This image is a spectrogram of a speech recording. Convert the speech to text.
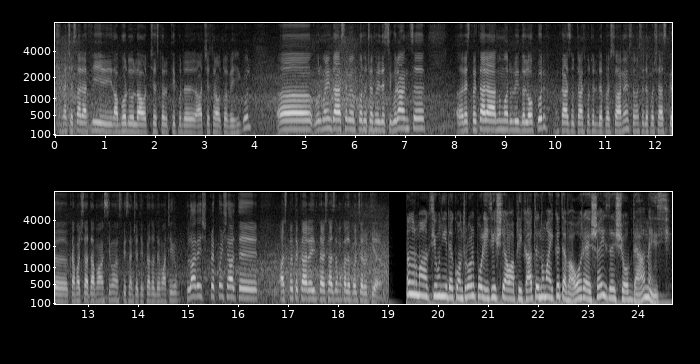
și necesare a fi la bordul acestor tipuri de acestor autovehicul. Uh, urmărind de asemenea portul centrului de siguranță, uh, respectarea numărului de locuri în cazul transportului de persoane, să nu se depășească capacitatea maximă înscrisă în certificatul de matriculare și precum și alte aspecte care interesează munca de poliție rutieră. În urma acțiunii de control, polițiștii au aplicat în numai câteva ore 68 de amenzi.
